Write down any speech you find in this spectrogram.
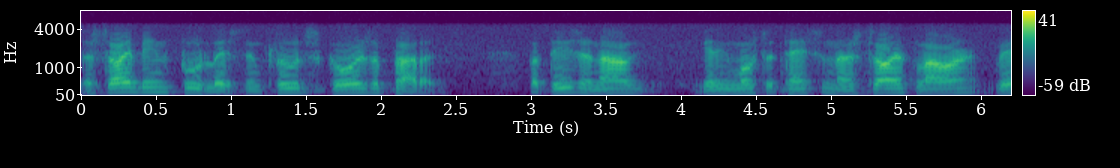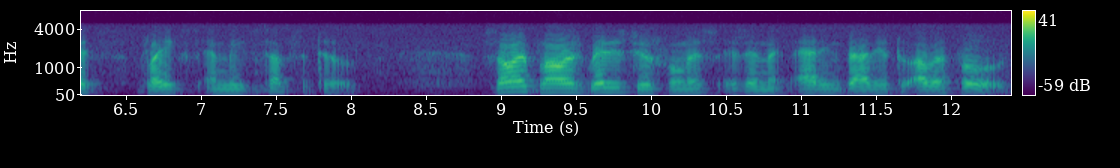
The soybean food list includes scores of products, but these are now Getting most attention are soy flour, grits, flakes, and meat substitutes. Soy flour's greatest usefulness is in adding value to other foods.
